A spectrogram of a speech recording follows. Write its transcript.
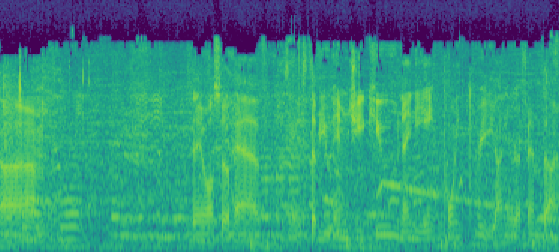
um, they also have, I think it's WMGQ 98.3 on your FM dial.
